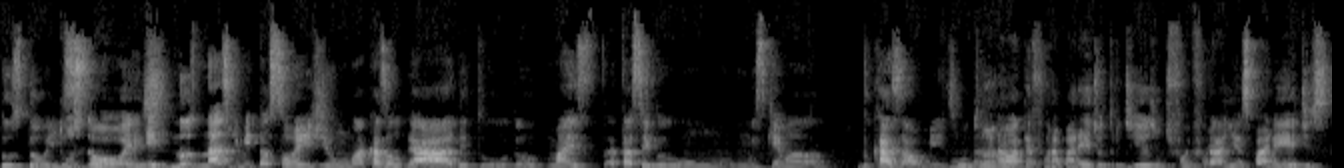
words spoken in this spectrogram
dos dois. dos dois. E nos- nas limitações de uma casa alugada e tudo, mas tá sendo um, um esquema do casal mesmo, Muito né? legal. Uhum. Até furar a parede. Outro dia a gente foi furar ali as paredes.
